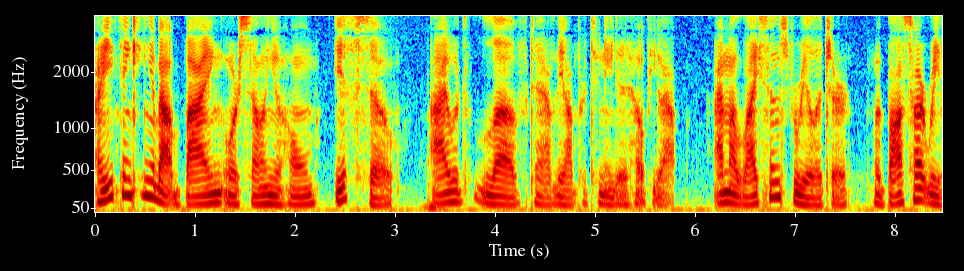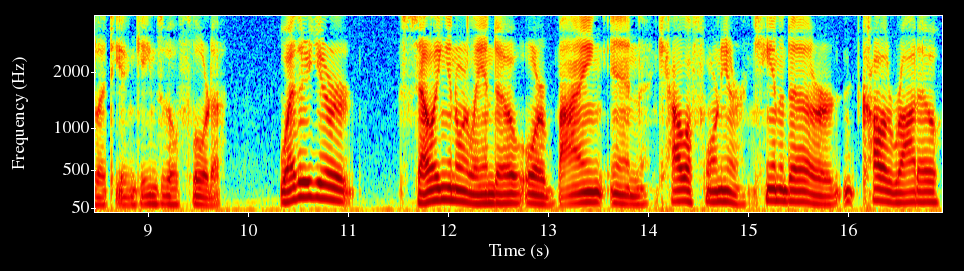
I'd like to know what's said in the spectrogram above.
Are you thinking about buying or selling a home? If so, I would love to have the opportunity to help you out. I'm a licensed realtor with Bosshardt Realty in Gainesville, Florida. Whether you're selling in Orlando or buying in California or Canada or Colorado,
